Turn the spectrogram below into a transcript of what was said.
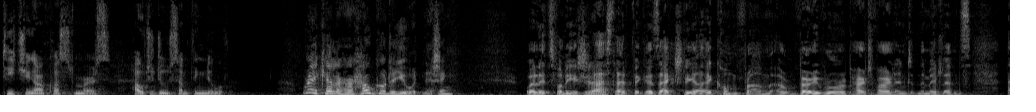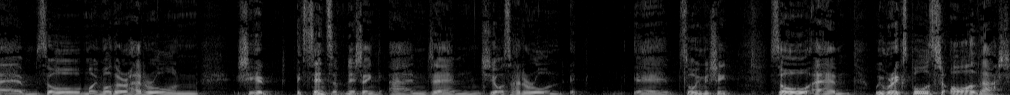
teaching our customers how to do something new. Ray Kelleher, how good are you at knitting? Well, it's funny you should ask that because actually I come from a very rural part of Ireland in the Midlands. Um, so my mother had her own, she had extensive knitting and um, she also had her own uh, sewing machine. So um, we were exposed to all that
